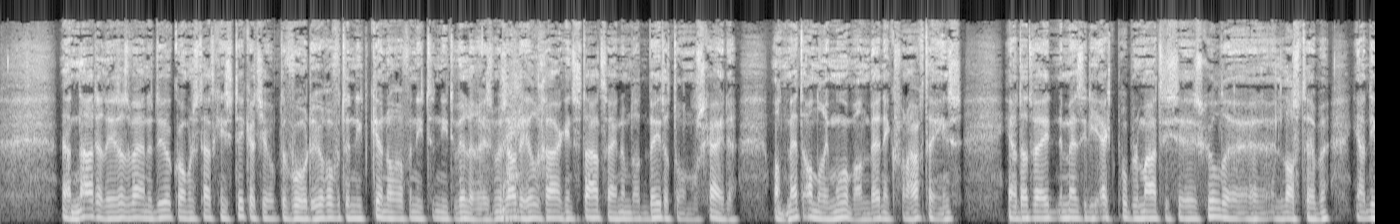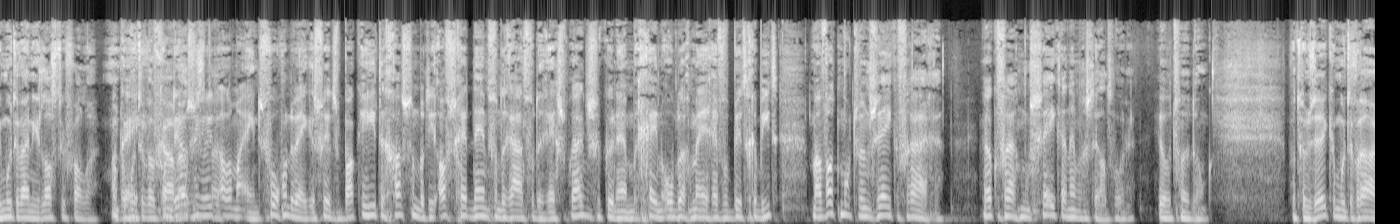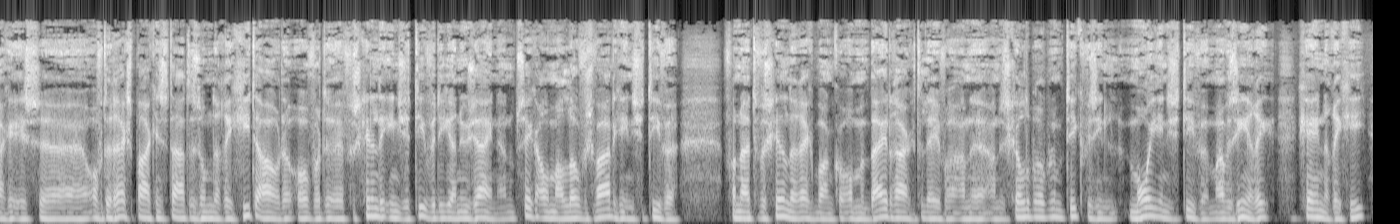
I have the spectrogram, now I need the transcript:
Nou, het nadeel is, als wij aan de deur komen... er staat geen stickertje op de voordeur... of het een niet-kunner of een niet-willer is. We nee. zouden heel graag in staat zijn om dat beter te onderscheiden. Want met André Moerman ben ik van harte eens... Ja, dat wij de mensen die echt problematische schulden uh, last hebben, ja, die moeten wij niet lastigvallen. Maar okay, moeten we elkaar wel zijn we het allemaal eens. Volgende week is Frits Bakker hier te gast, omdat hij afscheid neemt van de Raad voor de Rechtspraak. Dus we kunnen hem geen opdracht meegeven op dit gebied. Maar wat moeten we hem zeker vragen? Welke vraag moet zeker aan hem gesteld worden? Hilbert van der Donk. Wat we hem zeker moeten vragen is uh, of de rechtspraak in staat is om de regie te houden over de verschillende initiatieven die er nu zijn. En op zich allemaal lovenswaardige initiatieven vanuit de verschillende rechtbanken om een bijdrage te leveren aan de, aan de schuldenproblematiek. We zien mooie initiatieven, maar we zien re geen regie.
